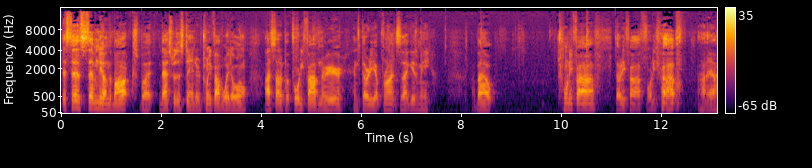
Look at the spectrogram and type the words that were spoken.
It says 70 on the box, but that's with the standard 25 weight oil. I decided to put 45 in the rear and 30 up front, so that gives me about 25, 35, 45. Uh, yeah.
